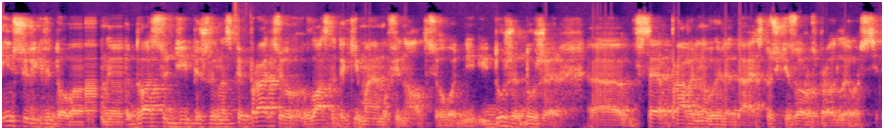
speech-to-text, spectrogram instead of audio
інший ліквідований. Два судді пішли на співпрацю. Власне, такий маємо фінал сьогодні, і дуже дуже е, все правильно виглядає з точки зору справедливості.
